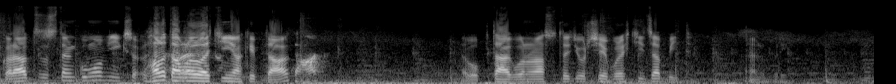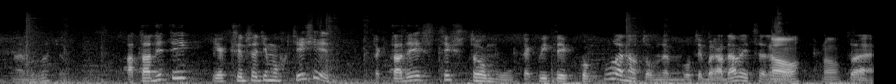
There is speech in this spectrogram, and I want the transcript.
Akorát zase ten gumovník, hele tamhle letí nějaký pták, Tak. nebo pták, ono nás to teď určitě bude chtít zabít. Ne, dobrý. Ne, označil. A tady ty, jak si předtím mohl těžit, tak tady z těch stromů, takový ty kopule na tom, nebo ty bradavice, nebo No, no, to je,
